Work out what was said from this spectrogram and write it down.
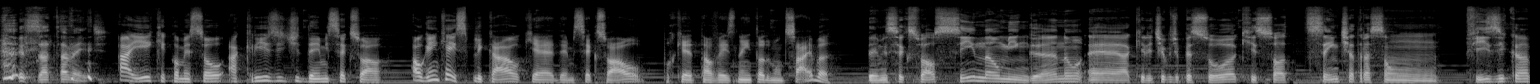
Exatamente. Aí que começou a crise de demissexual. Alguém quer explicar o que é demissexual? Porque talvez nem todo mundo saiba? Demissexual, se não me engano, é aquele tipo de pessoa que só sente atração física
